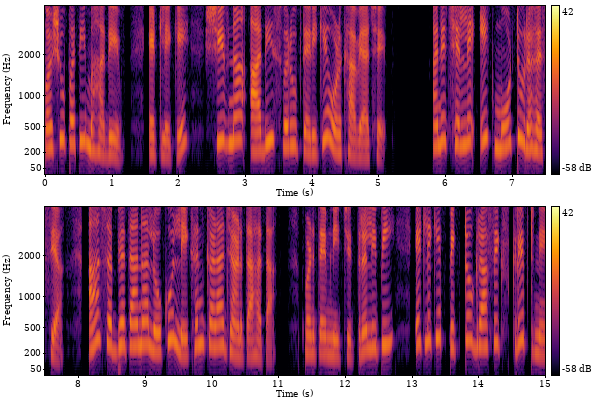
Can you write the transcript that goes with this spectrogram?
પશુપતિ મહાદેવ એટલે કે શિવના આદિ સ્વરૂપ તરીકે ઓળખાવ્યા છે. અને છેલ્લે એક મોટું રહસ્ય, આ સભ્યતાના લોકો લેખનકળા જાણતા હતા, પણ તેમની ચિત્રલિપિ એટલે કે પિક્ટોગ્રાફિક સ્ક્રિપ્ટને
